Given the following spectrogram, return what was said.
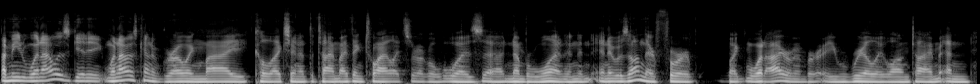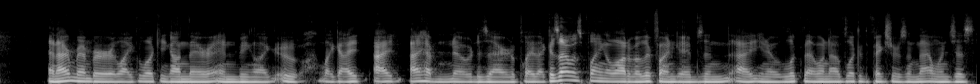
I mean, when I was getting, when I was kind of growing my collection at the time, I think Twilight Struggle was uh, number one, and and it was on there for like what I remember a really long time, and and I remember like looking on there and being like, ooh, like I I I have no desire to play that because I was playing a lot of other fun games, and I you know look that one up, look at the pictures, and that one just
